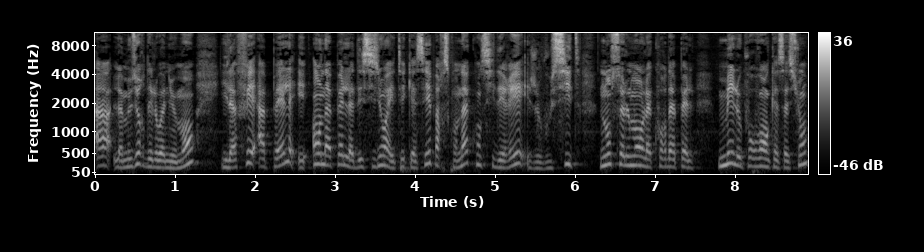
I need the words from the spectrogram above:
à la mesure d'éloignement. Il a fait appel, et en appel, la décision a été cassée parce qu'on a considéré, et je vous cite non seulement la Cour d'appel, mais le pourvoi en cassation,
